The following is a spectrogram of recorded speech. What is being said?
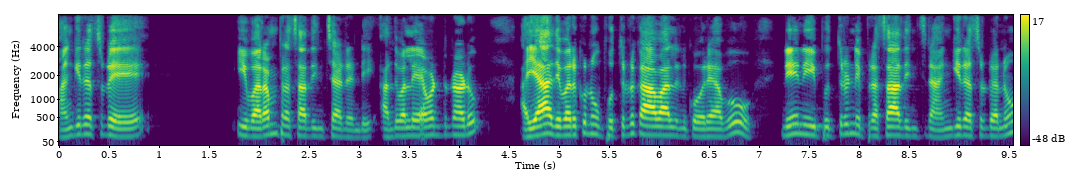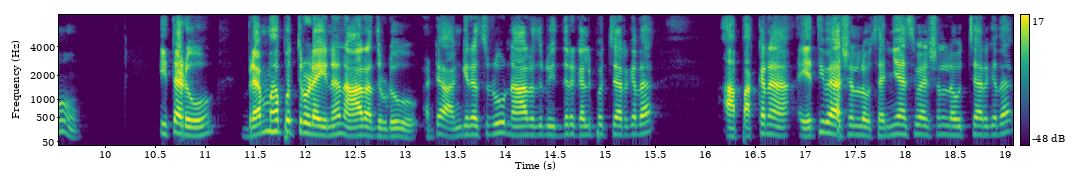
అంగిరసుడే ఈ వరం ప్రసాదించాడండి. అందువల్ల ఏమంటున్నాడు? అయ్యా అది వరకు నువ్వు పుత్రుడు కావాలని కోరావు. నేను ఈ పుత్రుణ్ణి ప్రసాదించిన అంగిరసుడను. ఇతడు బ్రహ్మపుత్రుడైన నారదుడు. అంటే అంగిరసుడు నారదుడు ఇద్దరు కలిపి వచ్చారు కదా. ఆ పక్కన యతి వేషంలో సన్యాసి వేషంలో వచ్చారు కదా.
